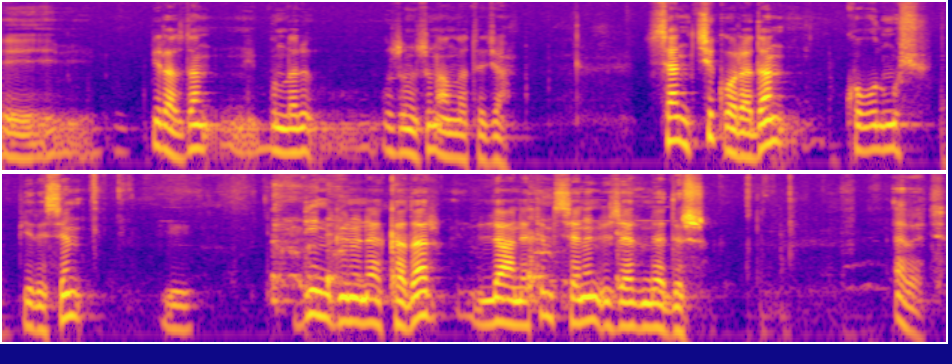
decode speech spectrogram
E, birazdan bunları uzun uzun anlatacağım. Sen çık oradan kovulmuş birisin. E, din gününe kadar lanetim senin üzerindedir. Evet.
